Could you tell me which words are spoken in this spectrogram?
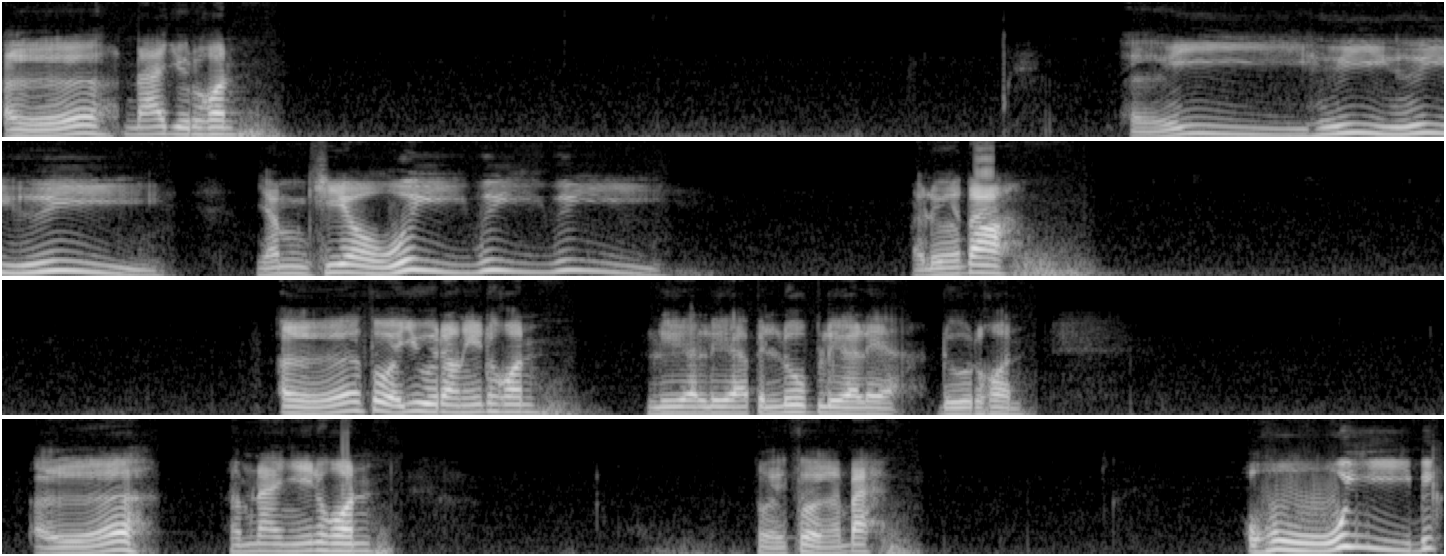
เออ ได้อยู่ทุกคนเอ้ยเฮ้ยเฮ้ยเฮ้ยยำเคี้ยววิวิวิไปดูกันต่อ เออ สวยอยู่ตรงนี้ทุกคน เรือเรือเป็นรูปเรือเลยอะดูทุกคน เออทำได้อย่างนี้ทุกคน สวยสวยกันไป โอ้โหบิ๊ก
